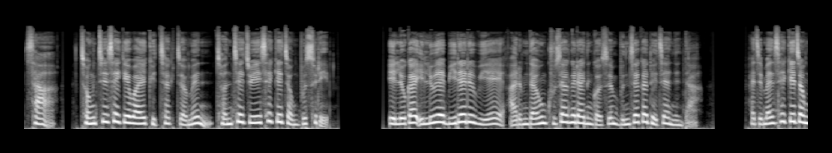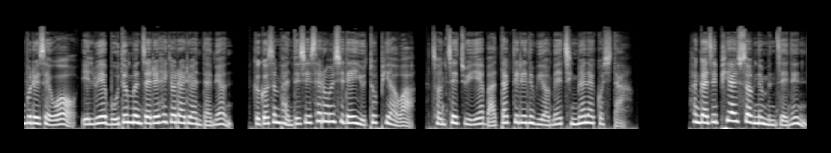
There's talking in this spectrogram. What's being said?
4. 정치 세계화의 귀착점은 전체주의 세계 정부 수립. 인류가 인류의 미래를 위해 아름다운 구상을 하는 것은 문제가 되지 않는다. 하지만 세계 정부를 세워 인류의 모든 문제를 해결하려 한다면 그것은 반드시 새로운 시대의 유토피아와 전체주의에 맞닥뜨리는 위험에 직면할 것이다. 한 가지 피할 수 없는 문제는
